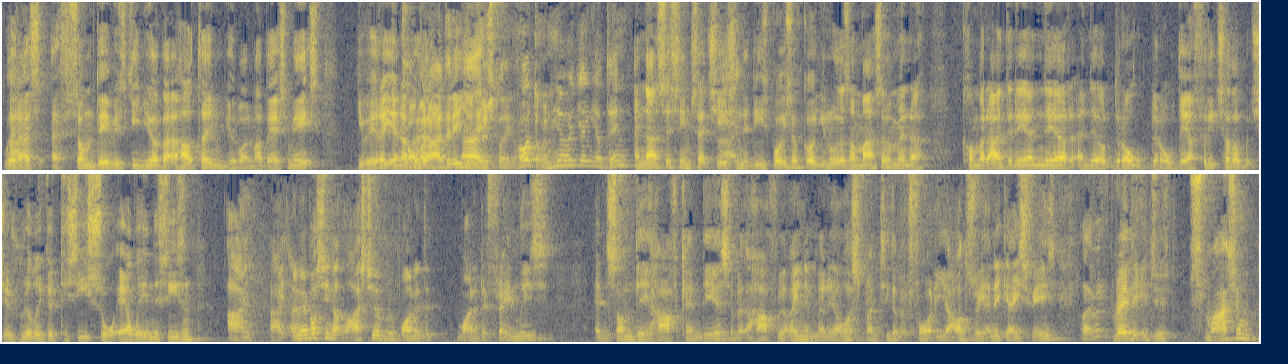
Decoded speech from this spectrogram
Whereas if somebody was giving you a bit of hard time, you're one of my best mates, you'd be right in about Camaraderie. it. You're Aye. just like, hold on here, what you're doing? And that's the same situation Aye. that these boys have got. You know, there's a massive amount of camaraderie in there, and they're they're all they're all there for each other, which is really good to see so early in the season. Aye, aye. I remember seeing it last year with one of the one of the friendlies, and somebody half Candace about the halfway line, and Morelos sprinted about forty yards right in the guy's face, like ready to just smash him.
